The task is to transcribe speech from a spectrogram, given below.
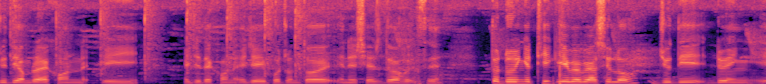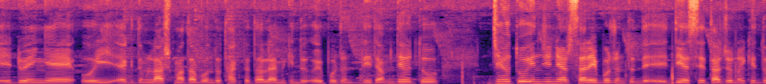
যদি আমরা এখন এই এই যে দেখুন, এই যে এই পর্যন্ত এনে শেষ দেওয়া হয়েছে, তো ড্রয়িংয়ে ঠিক এইভাবে আসিল। যদি ড্রয়িং ড্রয়িংয়ে ওই একদম লাশ মাথা বন্ধ থাকতো, তাহলে আমি কিন্তু ওই পর্যন্ত দিতাম। যেহেতু যেহেতু ইঞ্জিনিয়ার স্যার এই পর্যন্ত দিয়েছে, তার জন্য কিন্তু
